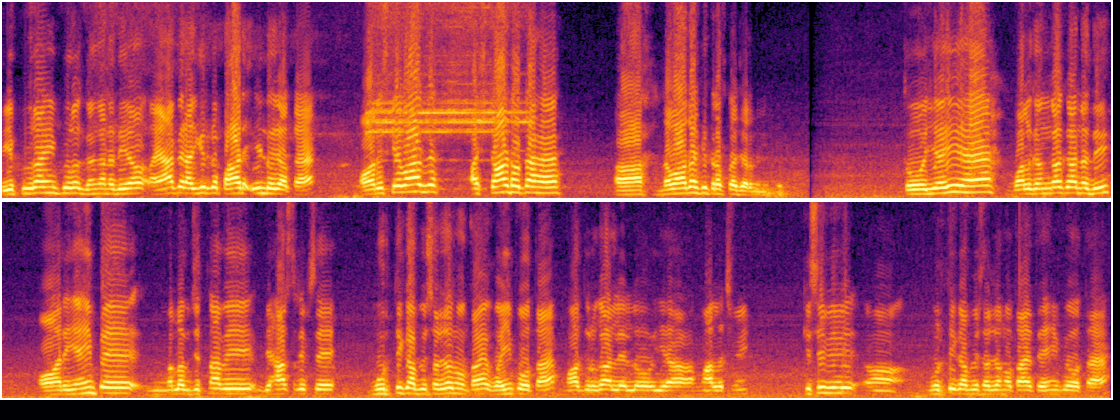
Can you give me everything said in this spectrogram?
तो ये पूरा ही पूरा गंगा नदी है यहाँ पे राजगीर का पहाड़ इंड हो जाता है। और उसके बाद स्टार्ट होता है नवादा की तरफ़ का जर्नी। तो यही है बालगंगा का नदी और यहीं पे मतलब जितना भी बिहार शरीफ से मूर्ति का विसर्जन होता है, वहीं पे होता है। माँ दुर्गा ले लो या माँ लक्ष्मी, किसी भी मूर्ति का विसर्जन होता है तो यहीं पे होता है।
